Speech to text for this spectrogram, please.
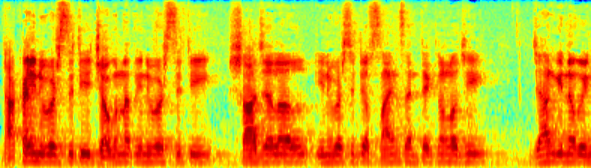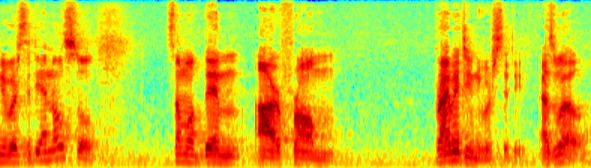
Dhaka University, Jagannath University, Shah Jalal University of Science and Technology, Jahangirnagar University, and also some of them are from private university as well.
